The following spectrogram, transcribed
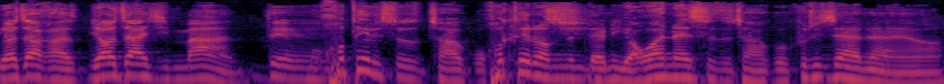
여자가 여자지만 네. 뭐 호텔에서도 자고 호텔 없는 데는 여관에서도 자고 그러잖아요.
